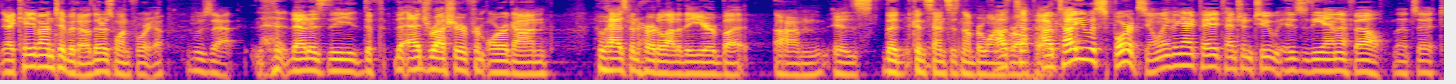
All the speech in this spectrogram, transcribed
yeah, Kayvon Thibodeaux. There's one for you. Who's that? that is the, the the edge rusher from Oregon, who has been hurt a lot of the year, but um is the consensus number one I'll, overall te- pick. I'll tell you with sports, the only thing I pay attention to is the NFL. That's it.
